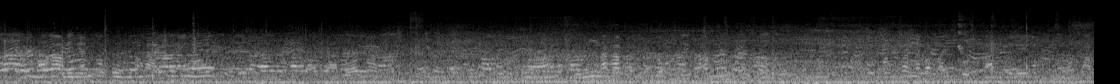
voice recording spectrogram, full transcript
ถ้าไม่งั้นก็คงถ่ายที่น้องอากาศร้อนมากถุงนะครับยกเล็กบางท่านนะครับไปกดตัดไปเลยนะครับ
